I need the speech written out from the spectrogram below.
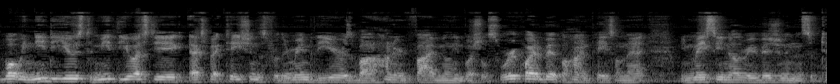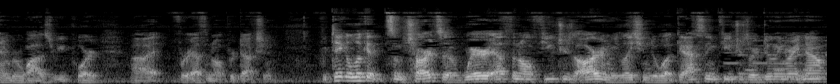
what we need to use to meet the USDA expectations for the remainder of the year is about 105 million bushels. So we're quite a bit behind pace on that. We may see another revision in the September WASDE report uh, for ethanol production. If we take a look at some charts of where ethanol futures are in relation to what gasoline futures are doing right now,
